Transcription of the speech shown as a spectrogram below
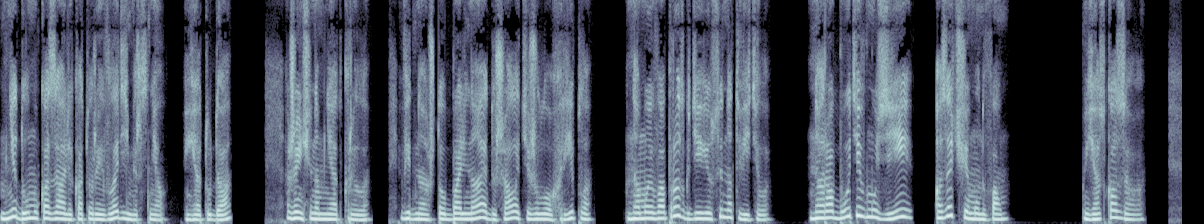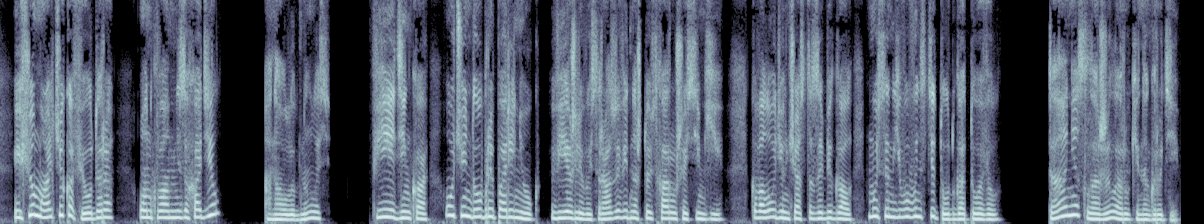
мне дом указали, который Владимир снял. Я туда. Женщина мне открыла. Видно, что больная, дышала тяжело, хрипла. На мой вопрос, где ее сын, ответила. «На работе в музее. А зачем он вам?» Я сказала. «Ищу мальчика Федора. Он к вам не заходил?» Она улыбнулась. «Феденька, очень добрый паренек, вежливый, сразу видно, что из хорошей семьи. К Володе он часто забегал, мой сын его в институт готовил». Таня сложила руки на груди.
